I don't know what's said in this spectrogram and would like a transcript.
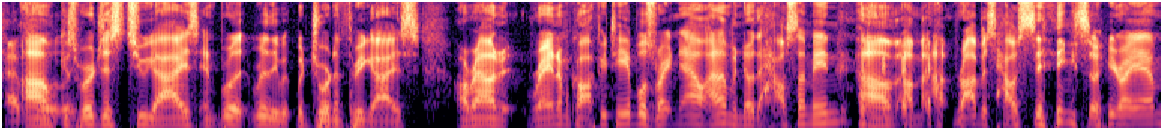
Because Absolutely. we're just two guys, and really, really with, Jordan, three guys around random coffee tables. Right now, I don't even know the house I'm in. Um, I'm Rob is house sitting, so here I am.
